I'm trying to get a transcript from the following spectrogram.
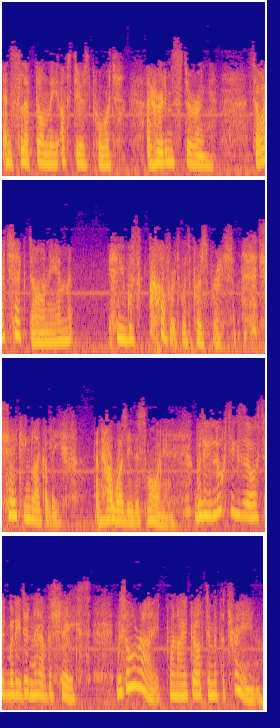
and slept on the upstairs porch. I heard him stirring. So I checked on him. He was covered with perspiration, shaking like a leaf. And how was he this morning? Well, he looked exhausted, but he didn't have the shakes. He was all right when I dropped him at the train.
